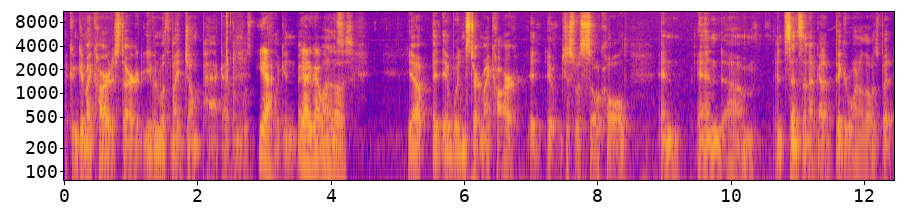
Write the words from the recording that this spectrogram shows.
I couldn't get my car to start, even with my jump pack. I have one of those Yeah. plug-in Yeah, I got one of those. Yep, it, it wouldn't start my car. It, it just was so cold, and and um, and since then I've got a bigger one of those. But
